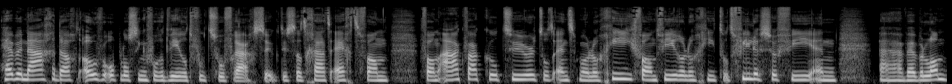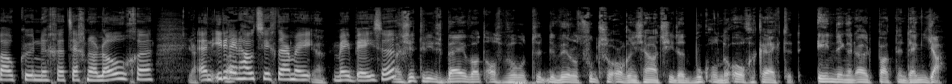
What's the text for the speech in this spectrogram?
hebben nagedacht over oplossingen voor het wereldvoedselvraagstuk. Dus dat gaat echt van, van aquacultuur tot entomologie, van virologie tot filosofie. En uh, we hebben landbouwkundigen, technologen. Ja, en iedereen maar, houdt zich daarmee ja. mee bezig. Maar zit er iets bij wat als bijvoorbeeld de Wereldvoedselorganisatie dat boek onder ogen krijgt, het één ding uitpakt en denkt: ja,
